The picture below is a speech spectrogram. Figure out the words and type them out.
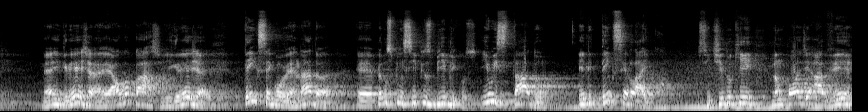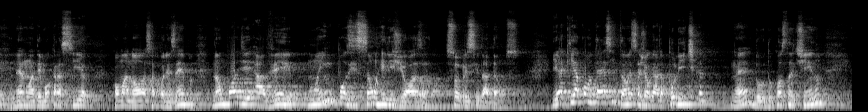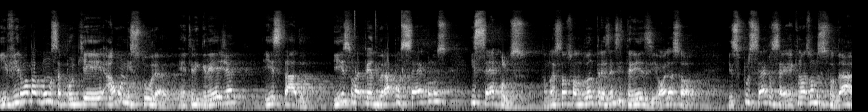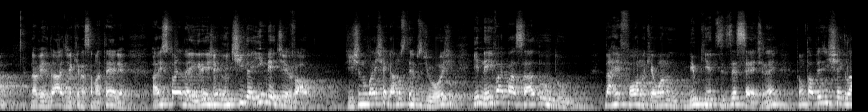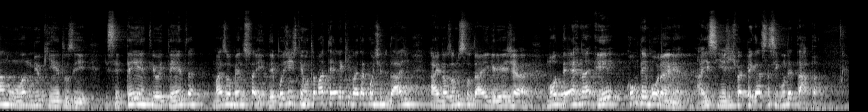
Né? Igreja é algo à parte. A igreja tem que ser governada é, pelos princípios bíblicos e o Estado ele tem que ser laico, no sentido que não pode haver, né, numa democracia como a nossa, por exemplo, não pode haver uma imposição religiosa sobre os cidadãos. E aqui acontece então essa jogada política né, do, do Constantino e vira uma bagunça, porque há uma mistura entre igreja e Estado. E isso vai perdurar por séculos e séculos. Então nós estamos falando do ano 313, olha só. Isso por séculos, é que nós vamos estudar, na verdade, aqui nessa matéria, a história da igreja antiga e medieval. A gente não vai chegar nos tempos de hoje e nem vai passar do, do da reforma, que é o ano 1517, né? Então talvez a gente chegue lá no ano 1570 e 80, mais ou menos isso aí. Depois a gente tem outra matéria que vai dar continuidade, aí nós vamos estudar a igreja moderna e contemporânea. Aí sim a gente vai pegar essa segunda etapa.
